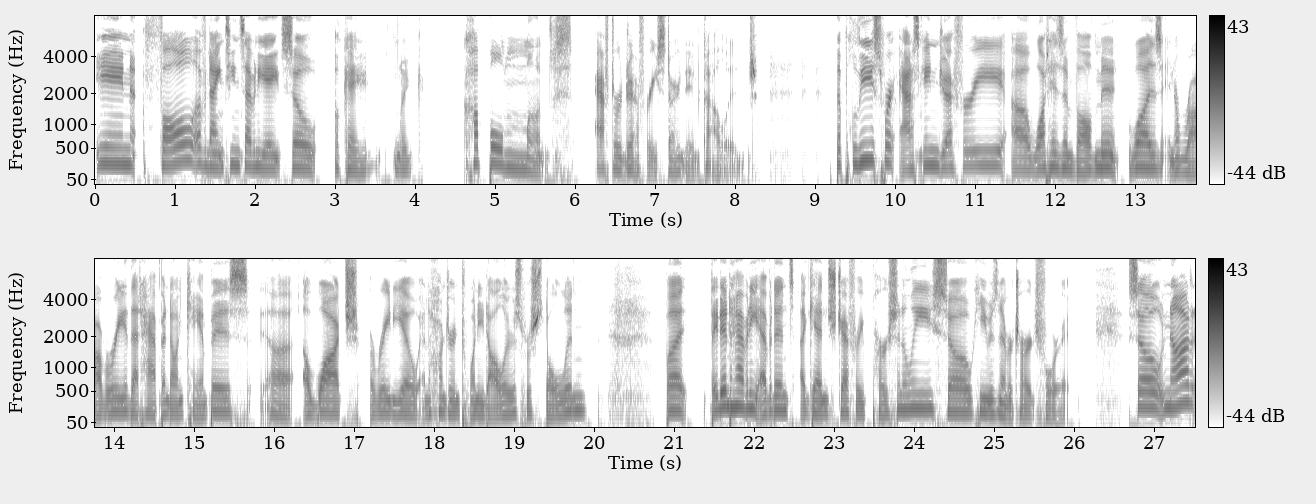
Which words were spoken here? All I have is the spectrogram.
In fall of 1978, so okay, like couple months after Jeffrey started college, the police were asking Jeffrey uh, what his involvement was in a robbery that happened on campus. Uh, a watch, a radio, and $120 were stolen. But they didn't have any evidence against Jeffrey personally, so he was never charged for it. So, not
